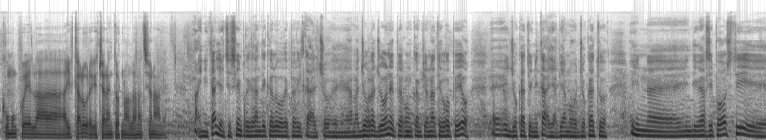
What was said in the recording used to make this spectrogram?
comunque la, il calore che c'era intorno alla nazionale? Ma in Italia c'è sempre grande calore per il calcio, e a maggior ragione per un campionato europeo eh, giocato in Italia. Abbiamo giocato in, eh, in diversi posti,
